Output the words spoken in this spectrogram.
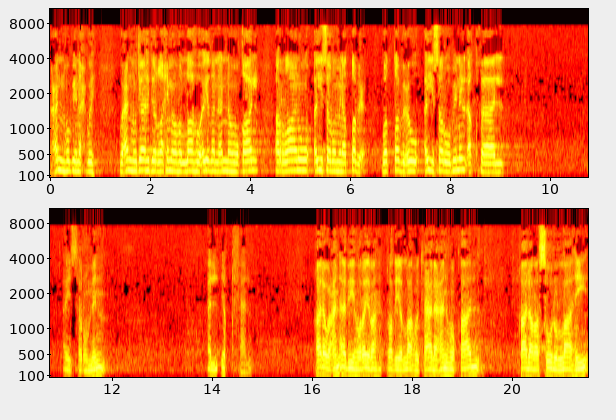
عنه بنحوه. وعن مجاهد رحمه الله أيضا أنه قال الران أيسر من الطبع والطبع أيسر من الأقفال. أيسر من الإقفال. قالوا عن أبي هريرة رضي الله تعالى عنه قال قال رسول الله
